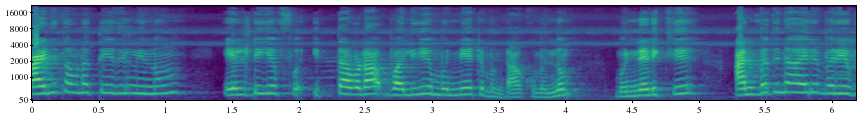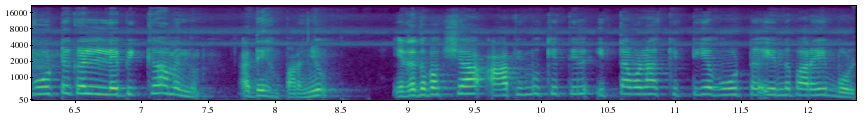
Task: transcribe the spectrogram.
കഴിഞ്ഞ തവണത്തേതിൽ നിന്നും എൽ ഡി എഫ് ഇത്തവണ വലിയ മുന്നേറ്റമുണ്ടാക്കുമെന്നും മുന്നണിക്ക് അൻപതിനായിരം വരെ വോട്ടുകൾ ലഭിക്കാമെന്നും അദ്ദേഹം പറഞ്ഞു. ഇടതുപക്ഷ ആഭിമുഖ്യത്തിൽ ഇത്തവണ കിട്ടിയ വോട്ട് എന്ന് പറയുമ്പോൾ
